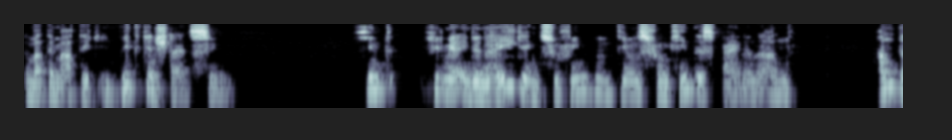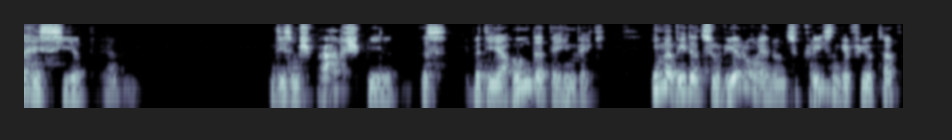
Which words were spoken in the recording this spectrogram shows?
der Mathematik in Wittgensteins Sinn sind vielmehr in den Regeln zu finden, die uns von Kindesbeinen an andressiert werden. In diesem Sprachspiel, das über die Jahrhunderte hinweg immer wieder zu Wirrungen und zu Krisen geführt hat,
